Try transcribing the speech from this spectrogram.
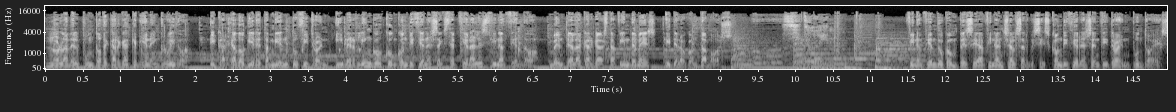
no la del punto de carga que viene incluido. Y cargado viene también tu Citroën Iberlingo con condiciones excepcionales financiando. Vente a la carga hasta fin de mes y te lo contamos. Citroën. Financiando con PSA Financial Services. Condiciones en citroen.es.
